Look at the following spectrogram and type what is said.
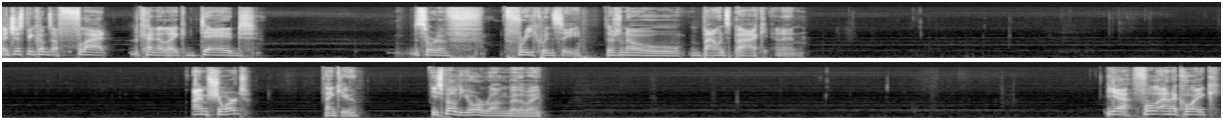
it just becomes a flat kind of like dead sort of frequency. There's no bounce back in it. I'm short. Thank you. You spelled your wrong, by the way. Yeah, full anechoic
